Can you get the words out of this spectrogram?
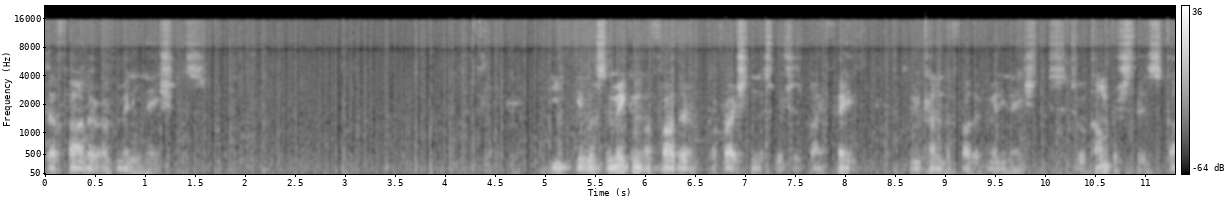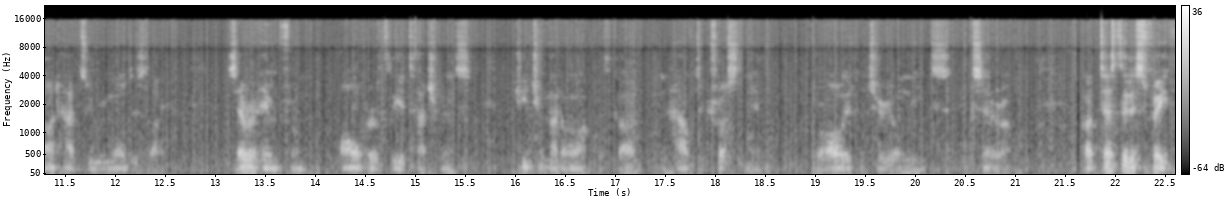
the father of many nations. It was to make him a father of righteousness, which is by faith to become the father of many nations. To accomplish this, God had to remold his life, sever him from all earthly attachments, teach him how to walk with God and how to trust in him for all his material needs, etc. God tested his faith,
